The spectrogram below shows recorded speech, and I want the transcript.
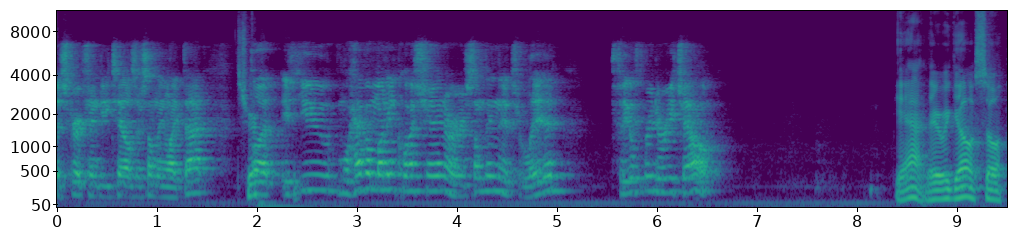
description details or something like that. Sure. But if you have a money question or something that's related, feel free to reach out. Yeah, there we go. So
